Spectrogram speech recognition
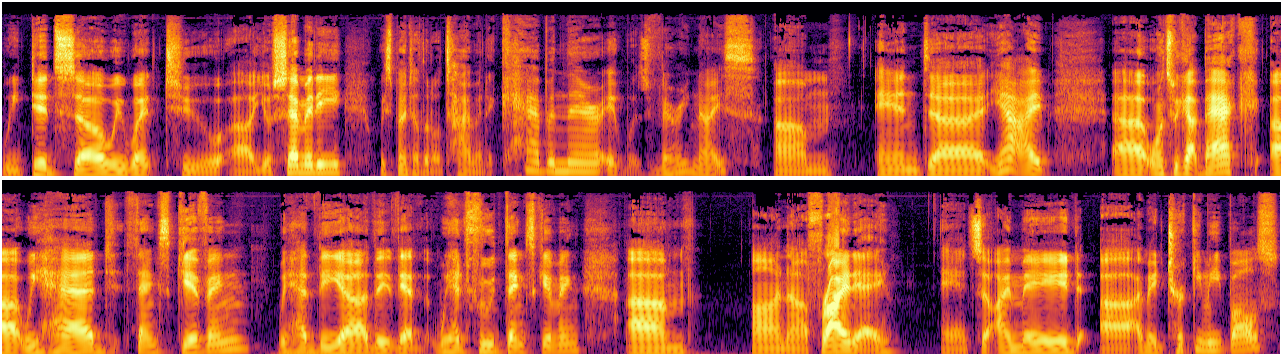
We did so. We went to uh, Yosemite. We spent a little time at a cabin there. It was very nice. Um, and uh, yeah, I uh, once we got back, uh, we had Thanksgiving. We had the, uh, the, the we had food Thanksgiving um, on uh, Friday, and so I made uh, I made turkey meatballs,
